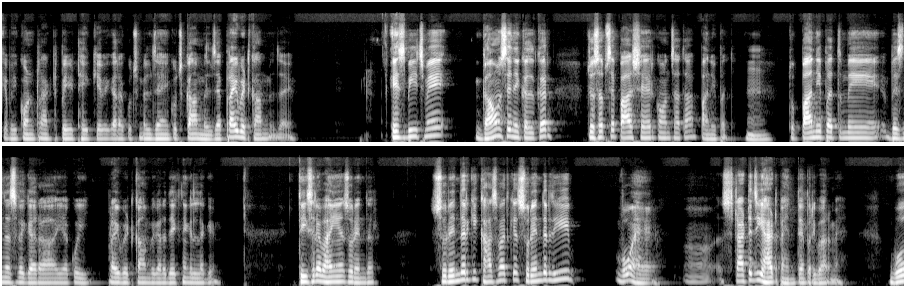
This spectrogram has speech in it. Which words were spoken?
कि भाई कॉन्ट्रैक्ट पे ठेके वगैरह कुछ मिल जाए कुछ काम मिल जाए प्राइवेट काम मिल जाए। इस बीच में गाँव से निकलकर जो सबसे पास शहर कौन सा था? पानीपत। हम्म, तो पानीपत में बिज़नेस वगैरह या कोई प्राइवेट काम वगैरह देखने के लिए लगे। तीसरे भाई हैं सुरेंद्र। सुरेंद्र की खास बात क्या सुरेंद्र जी वो हैं स्ट्रैटेजी हैट पहनते हैं परिवार में। वो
